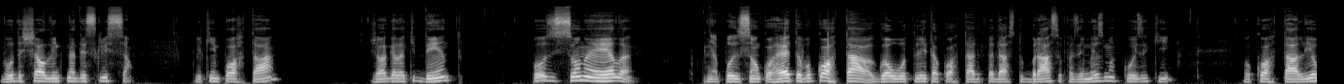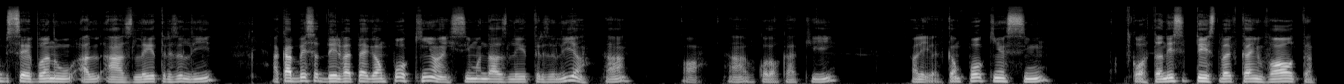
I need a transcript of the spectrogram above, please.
Vou deixar o link na descrição. Clique em importar, joga ela aqui dentro, posiciona ela na posição correta. Eu vou cortar, igual o outro ali está cortado um pedaço do braço, vou fazer a mesma coisa aqui. Vou cortar ali, observando a, as letras ali. A cabeça dele vai pegar um pouquinho ó, em cima das letras ali, ó, tá? Ó, tá? Vou colocar aqui. Olha aí, vai ficar um pouquinho assim. Cortando esse texto, vai ficar em volta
